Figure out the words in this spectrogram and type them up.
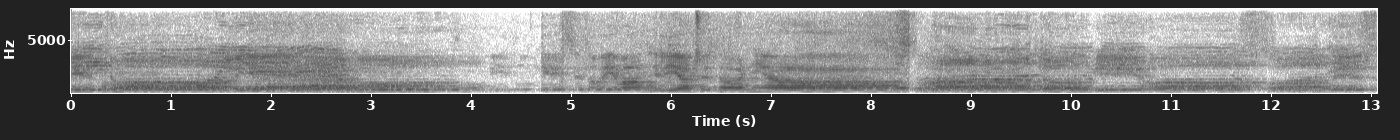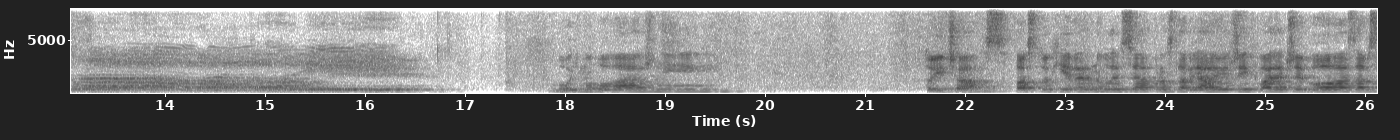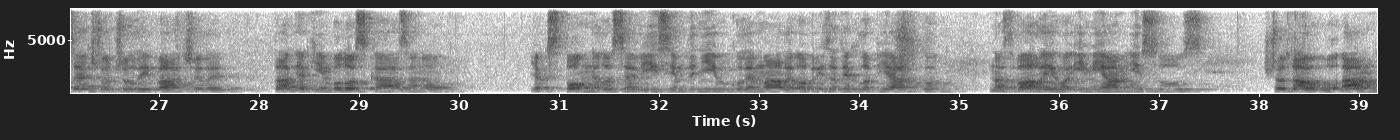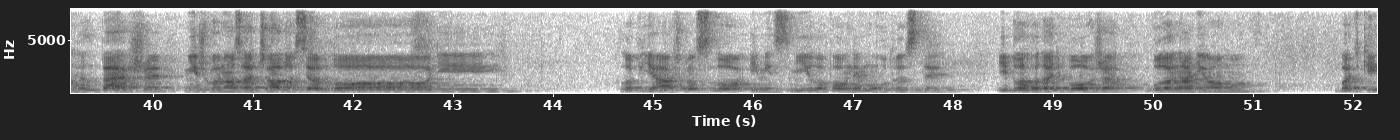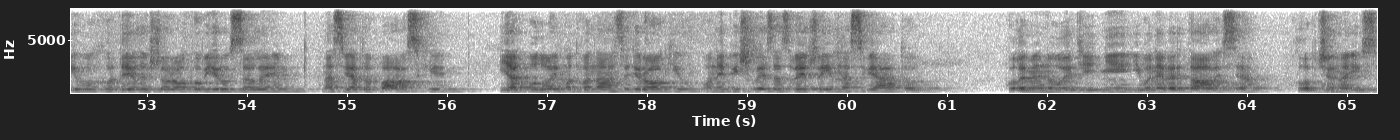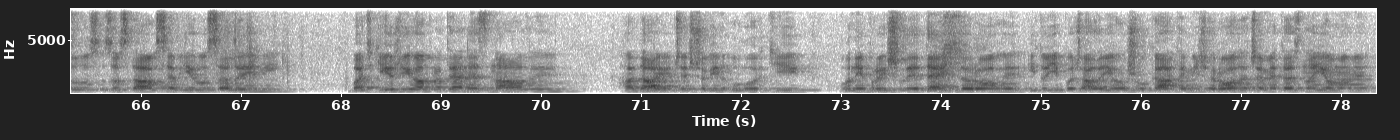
Слові Твоєму. Від Євангелія читання. Слава Господи. Будьмо уважні. В той час пастухи вернулися, прославляючи і хвалячи Бога за все, що чули і бачили, так як їм було сказано. Як сповнилося вісім днів, коли мали обрізати хлоп'ятку, назвали його ім'ям Ісус, що дав був ангел перше, ніж воно зачалося в лоні. Хлоп'я ж росло і міцніло повне мудрости, і благодать Божа була на ньому. Батьки його ходили щороку в Єрусалим на свято Пасхи, і як було йому 12 років, вони пішли зазвичай на свято. Коли минули ті дні і вони верталися, хлопчина Ісус зостався в Єрусалимі. Батьки ж його про те не знали, гадаючи, що він у гурті, вони пройшли день дороги і тоді почали його шукати між родичами та знайомими.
